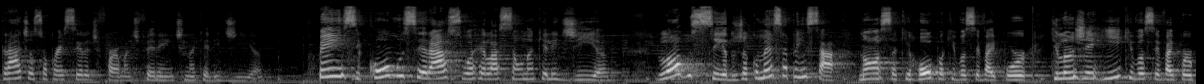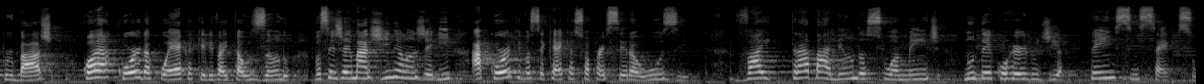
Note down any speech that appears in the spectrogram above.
Trate a sua parceira de forma diferente naquele dia. Pense como será a sua relação naquele dia. Logo cedo, já comece a pensar: nossa, que roupa que você vai pôr, que lingerie que você vai pôr por baixo, qual é a cor da cueca que ele vai estar tá usando. Você já imagine a lingerie, a cor que você quer que a sua parceira use. Vai trabalhando a sua mente no decorrer do dia. Pense em sexo.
